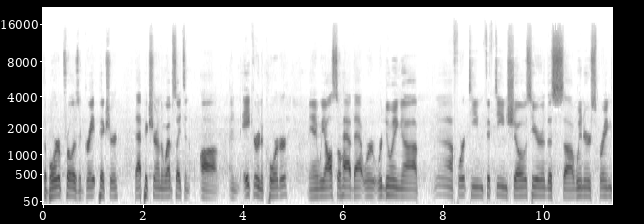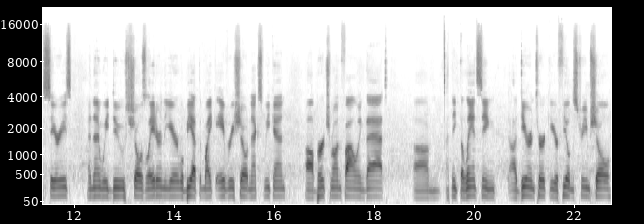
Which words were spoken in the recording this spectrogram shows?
The border patrol is a great picture. That picture on the website's an uh, an acre and a quarter, and we also have that. We're we're doing uh, uh, 14, 15 shows here this uh, winter spring series, and then we do shows later in the year. We'll be at the Mike Avery show next weekend. Uh, Birch Run following that. Um, I think the Lansing uh, Deer and Turkey or Field and Stream show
